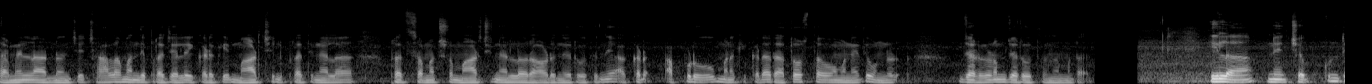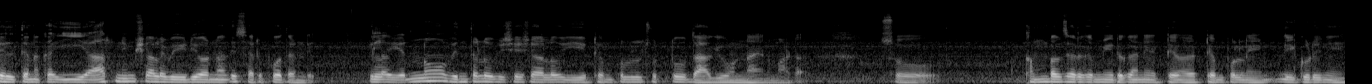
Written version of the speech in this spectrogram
తమిళనాడు నుంచి చాలామంది ప్రజలు ఇక్కడికి మార్చి ప్రతి నెల ప్రతి సంవత్సరం మార్చి నెలలో రావడం జరుగుతుంది. అక్కడ అప్పుడు మనకి ఇక్కడ రథోత్సవం అనేది ఉండ జరగడం జరుగుతుంది అన్నమాట ఇలా నేను చెప్పుకుంటూ వెళ్తే ఈ ఆరు నిమిషాల వీడియో అన్నది సరిపోదండి. ఇలా ఎన్నో వింతలు విశేషాలు ఈ టెంపుల్ చుట్టూ దాగి ఉన్నాయన్నమాట. సో కంపల్సరీగా మీరు కానీ టె టెంపుల్ని ఈ గుడిని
